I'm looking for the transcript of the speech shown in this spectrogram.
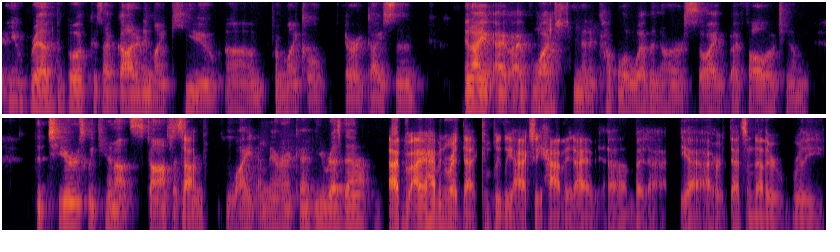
Have you read the book? Because I've got it in my queue um, from Michael Eric Dyson. And I, I, have mm-hmm. watched mm-hmm. him in a couple of webinars, so I, I followed him. The Tears We Cannot Stop, Stop. White America. Have you read that? I've, I haven't read that completely. I actually have it. I um, but uh, yeah, I heard that's another really,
